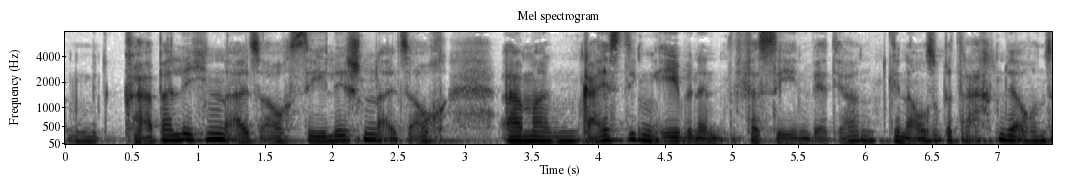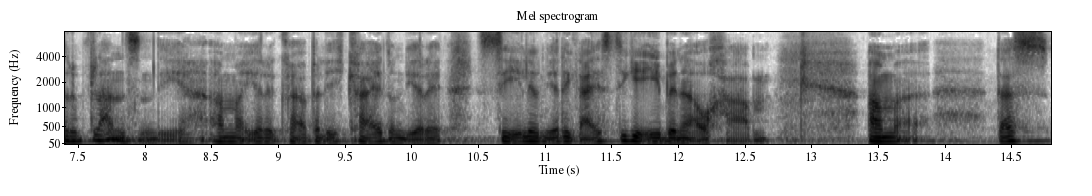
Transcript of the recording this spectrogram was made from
mit körperlichen als auch seelischen als auch ähm, geistigen Ebenen versehen wird. Ja. Und genauso betrachten wir auch unsere Pflanzen, die ähm, ihre Körperlichkeit und ihre Seele und ihre geistige Ebene auch haben. Das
